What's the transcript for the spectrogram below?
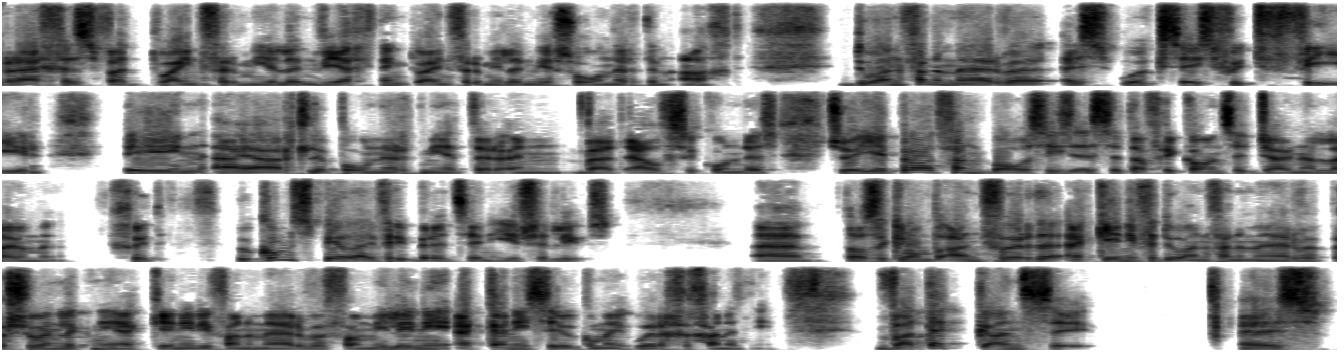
reg is wat Dwayne Vermeulen weeg. Ek dink Dwayne Vermeulen weeg so 108. Doan van der Merwe is ook 6 voet 4 en hy hardloop 100 meter in wat 11 sekondes. So jy praat van basies is dit Afrikaanse Jonah Loume. Goed. Hoekom speel hy vir die Britse en Ierse Lions? Uh daar's 'n klomp antwoorde. Ek ken nie vir Doan van der Merwe persoonlik nie. Ek ken nie die van der Merwe familie nie. Ek kan nie sê hoekom hy oorgegaan het nie. Wat ek kan sê is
